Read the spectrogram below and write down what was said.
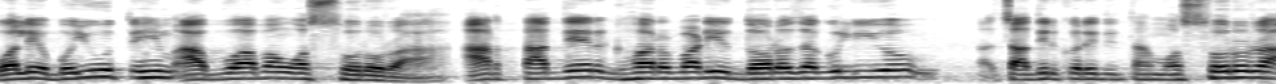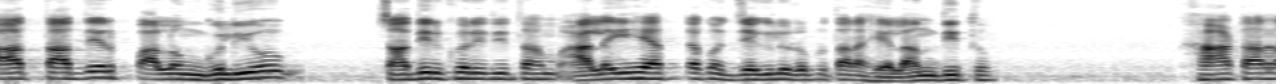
ওয়ালে বইউতহিম আবু আবা ও সরোরা। আর তাদের ঘর বাড়ির দরজাগুলিও চাঁদির করে দিতাম। ও সরোরা আর তাদের পালংগুলিও চাঁদির করে দিতাম। আলাইহে আত্মা যেগুলির ওপর তারা হেলান দিত। খাট আর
